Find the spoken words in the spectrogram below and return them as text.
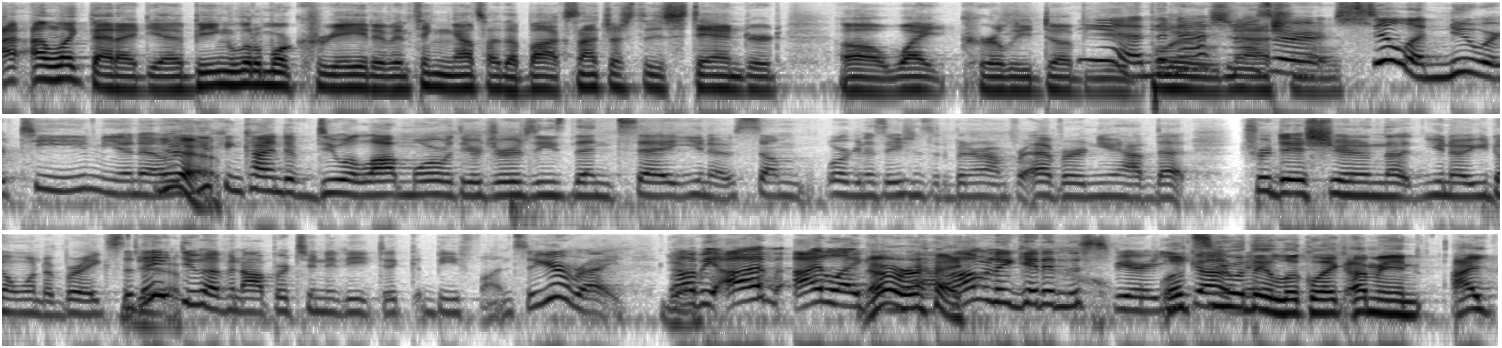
I, I like that idea, being a little more creative and thinking outside the box, not just the standard uh, white curly W yeah, and blue the Nationals, are still a newer team. You know, Yeah. you can kind of do a lot more with your jerseys than say, you know, some organizations that have been around forever, and you have that tradition that you know you don't want to break. So Yeah. they do have an opportunity to be fun. So you're right, Yeah. Bobby. I I like. All right. I'm gonna get in the spirit. You Let's see what me. they look like. I mean, I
